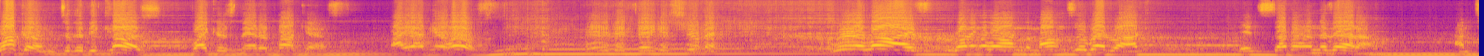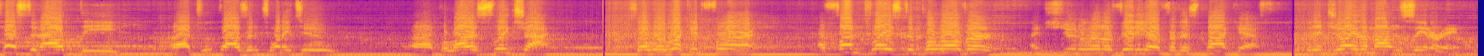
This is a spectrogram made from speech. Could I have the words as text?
Welcome to the Because Bikers Matter podcast. I am your host, David Vegas Shuman. We're alive running along the mountains of Red Rock in Summerlin, Nevada. I'm testing out the uh, 2022 uh, Polaris Slingshot. So we're looking for a fun place to pull over and shoot a little video for this podcast. But enjoy the mountain scenery.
